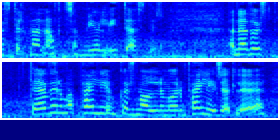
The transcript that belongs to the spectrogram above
eftir en hann átti samt mjög lítið eftir. Þannig að þú veist, þegar við erum að pæla í umhverfismálunum og erum að pæla í þessu öllu,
